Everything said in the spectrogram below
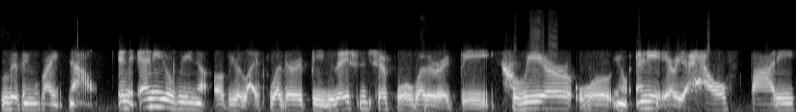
living right now in any arena of your life, whether it be relationship or whether it be career or you know any area, health, body.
